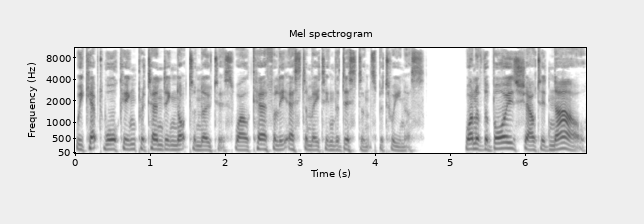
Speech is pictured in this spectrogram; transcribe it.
We kept walking, pretending not to notice, while carefully estimating the distance between us. One of the boys shouted, Now!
